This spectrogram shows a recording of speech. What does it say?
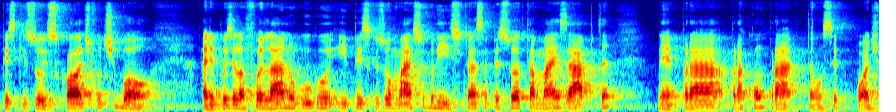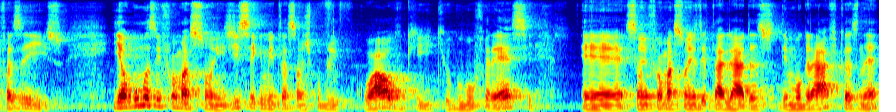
pesquisou escola de futebol. Aí depois ela foi lá no Google e pesquisou mais sobre isso. Então essa pessoa está mais apta né, para comprar. Então você pode fazer isso. E algumas informações de segmentação de público-alvo que, que o Google oferece é, são informações detalhadas demográficas, né?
